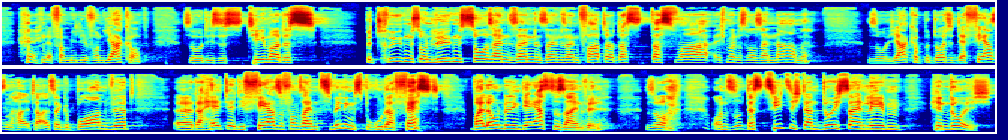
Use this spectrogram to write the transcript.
in der Familie von Jakob. So dieses Thema des Betrügens und Lügens, so sein, sein, sein, sein Vater, das, das war, ich meine, das war sein Name. So, Jakob bedeutet der Fersenhalter. Als er geboren wird, äh, da hält er die Ferse von seinem Zwillingsbruder fest, weil er unbedingt der Erste sein will. So, und so, das zieht sich dann durch sein Leben hindurch.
